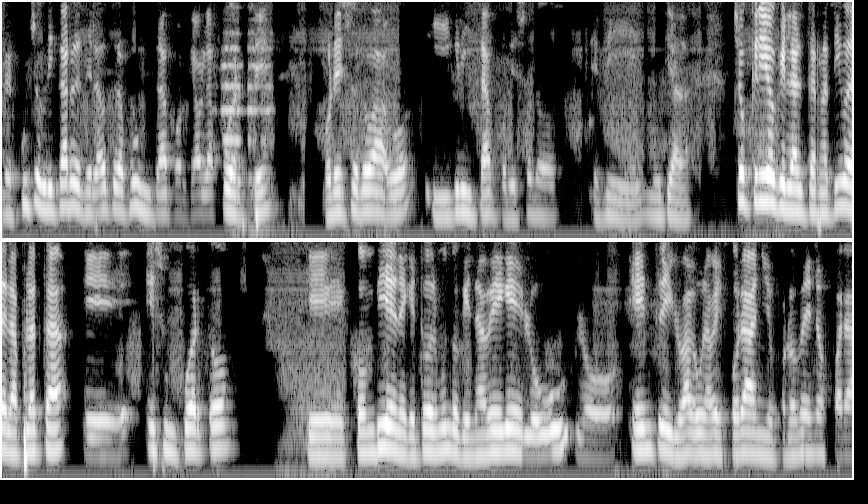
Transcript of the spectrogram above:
lo escucho gritar desde la otra punta, porque habla fuerte, por eso lo hago, y grita, por eso lo, es mi muteada. Yo creo que la alternativa de La Plata eh, es un puerto que conviene que todo el mundo que navegue lo entre y lo haga una vez por año, por lo menos, para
